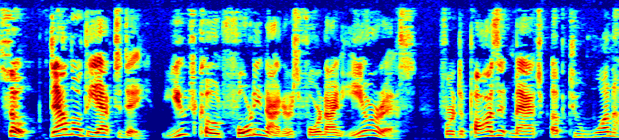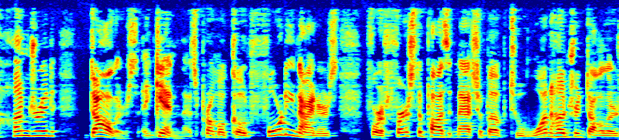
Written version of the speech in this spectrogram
So, download the app today. Use code 49ers, 49ERS, for a deposit match up to $100. Again, that's promo code 49ers for a first deposit match of up to $100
